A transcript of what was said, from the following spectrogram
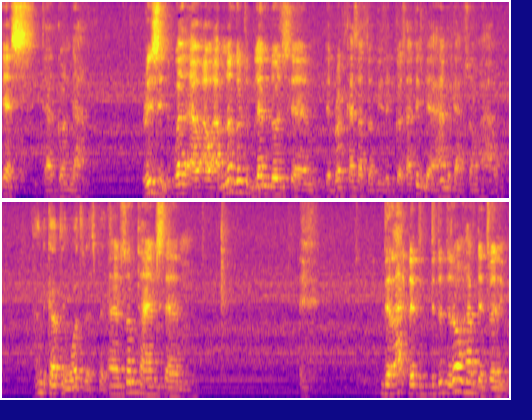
yes, it has gone down. Reason? Well, I, I, I'm not going to blame those, um, the broadcasters of this because I think they are handicapped somehow. Handicapped in what respect? And sometimes um, they, lack, they, they, they don't have the training.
